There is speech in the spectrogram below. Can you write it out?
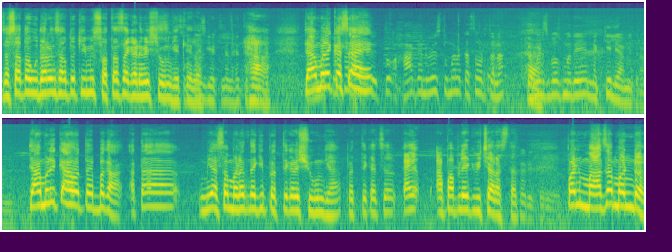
जसं आता उदाहरण सांगतो की मी स्वतःचा गणवेश शिवून घेतलेला हां. त्यामुळे कसं आहे? तो हा गणवेश तुम्हाला कसं वाटतं ना? कमेंट्स बॉक्समध्ये नक्की लिहा मित्रांनो. त्यामुळे काय होतं आहे बघा आता मी असं म्हणत नाही की प्रत्येकाने शिवून घ्या प्रत्येकाचं काय आपापले एक विचार असतात. पण माझं मंडळ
